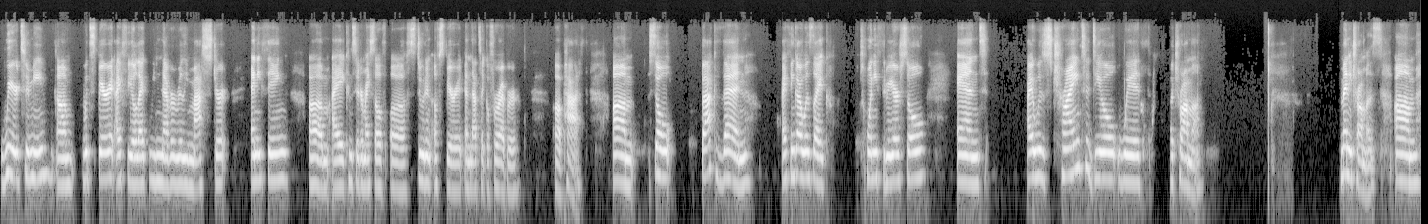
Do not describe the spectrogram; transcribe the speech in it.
weird to me. Um, with spirit, I feel like we never really master anything. Um, I consider myself a student of spirit, and that's like a forever uh, path. Um, so back then, I think I was like 23 or so, and I was trying to deal with a trauma, many traumas. Um,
